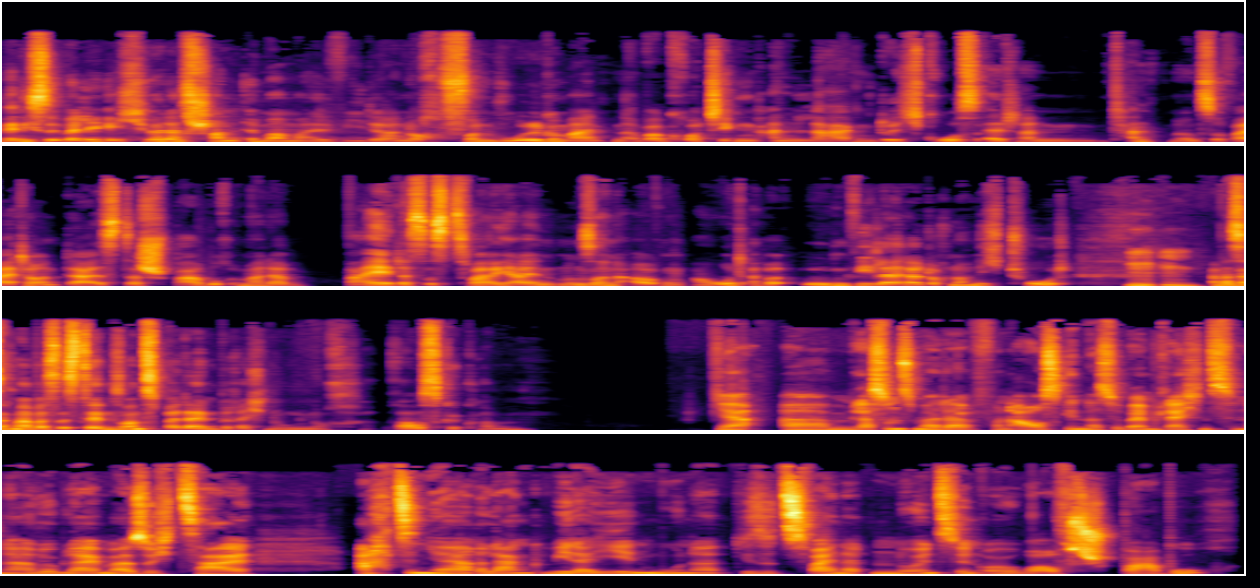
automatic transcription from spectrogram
wenn ich so überlege, ich höre das schon immer mal wieder noch von wohlgemeinten, aber grottigen Anlagen durch Großeltern, Tanten und so weiter. Und da ist das Sparbuch immer dabei. Das ist zwar ja in unseren Augen out, aber irgendwie leider doch noch nicht tot. Mm -mm. Aber sag mal, was ist denn sonst bei deinen Berechnungen noch rausgekommen? Ja, ähm, lass uns mal davon ausgehen, dass wir beim gleichen Szenario bleiben. Also ich zahle 18 Jahre lang wieder jeden Monat diese 219 Euro aufs Sparbuch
